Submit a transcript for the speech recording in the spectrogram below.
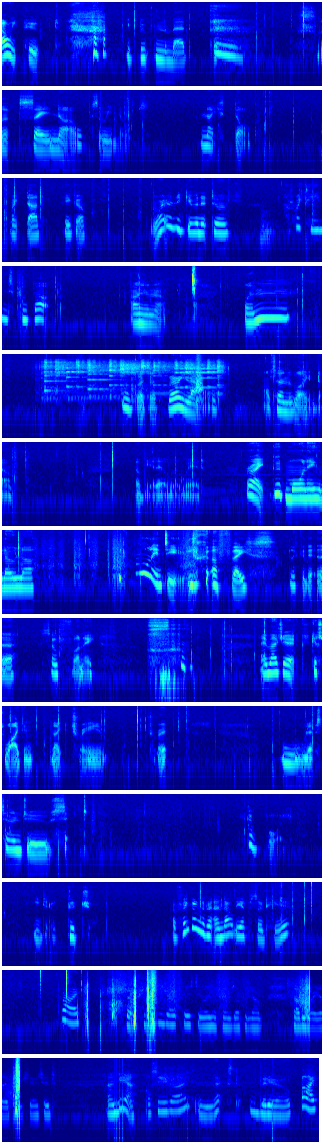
Oh, he pooped. he pooped in the bed. Let's say no, so he knows. Nice dog. Right, Dad. Here you go. Why are they giving it to him? How do I clean this poop up? I don't know. Um. Oh god, that's very loud. I'll turn the volume down. It'll be a little bit weird. Right, good morning, Lola into you. Look at her face. Look at it there. So funny. hey, Magic, guess what? I can, like, train tricks. Ooh, let's tell him to sit. Good boy. You did a good job. I think I'm going to end out the episode here. Bye. So if you did enjoy it, please do leave a thumbs up and down. That'll be greatly appreciated. And yeah, I'll see you guys in the next video. Bye!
